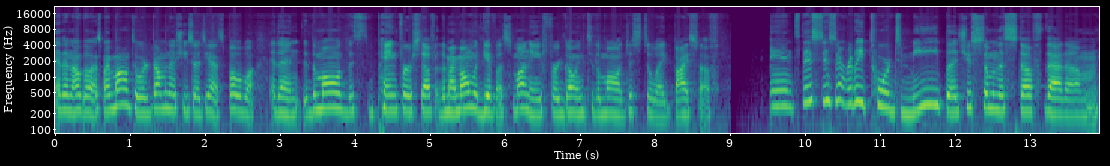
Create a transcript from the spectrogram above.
and then I'll go ask my mom to order Domino's. She says yes, blah blah blah, and then the mall is paying for stuff. Then my mom would give us money for going to the mall just to like buy stuff. And this isn't really towards me, but it's just some of the stuff that um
